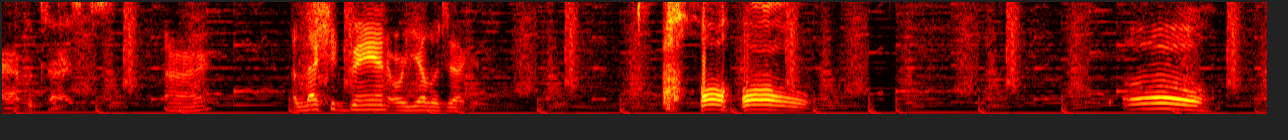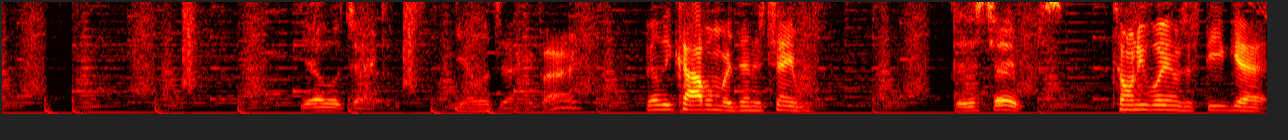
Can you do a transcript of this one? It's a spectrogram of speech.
appetizers. All right. Electric Band or Yellow Jackets? Oh, oh. Oh. Yellow Jackets. Yellow Jackets. All right. Billy Cobham or Dennis Chambers? Dennis Chambers. Tony Williams or Steve Gadd?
